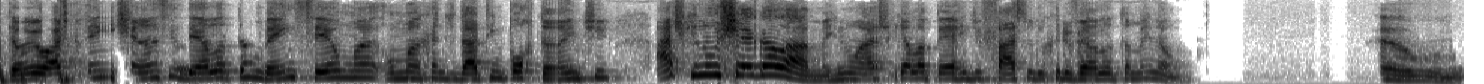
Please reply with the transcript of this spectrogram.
Então eu acho que tem chance dela também ser uma, uma candidata importante. Acho que não chega lá, mas não acho que ela perde fácil do Crivella também, não. É, o...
